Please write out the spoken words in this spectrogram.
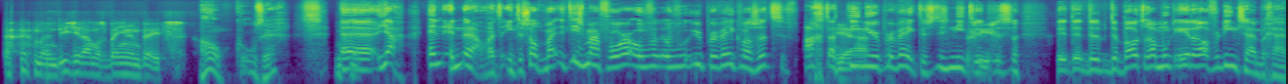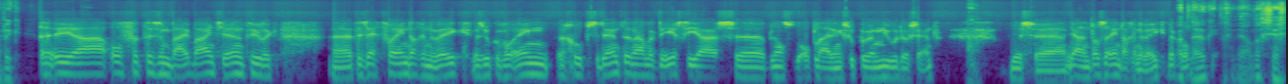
Mijn DJ-naam was Benjamin Bates. Oh, cool zeg. Ja, en, en nou, wat interessant. Maar het is maar voor, hoeveel, hoeveel uur per week was het? Acht à Ja. tien uur per week. Dus het is niet... Is- de, de, de boterham moet eerder al verdiend zijn, begrijp ik. Eh, ja, of het is een bijbaantje natuurlijk. Eh, het is echt voor één dag in de week. We zoeken voor één groep studenten, namelijk de eerstejaars eh bij ons de opleiding, zoeken we een nieuwe docent. Dus eh, ja, dat is één dag in de week. Dat Wat leuk, geweldig zeg.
